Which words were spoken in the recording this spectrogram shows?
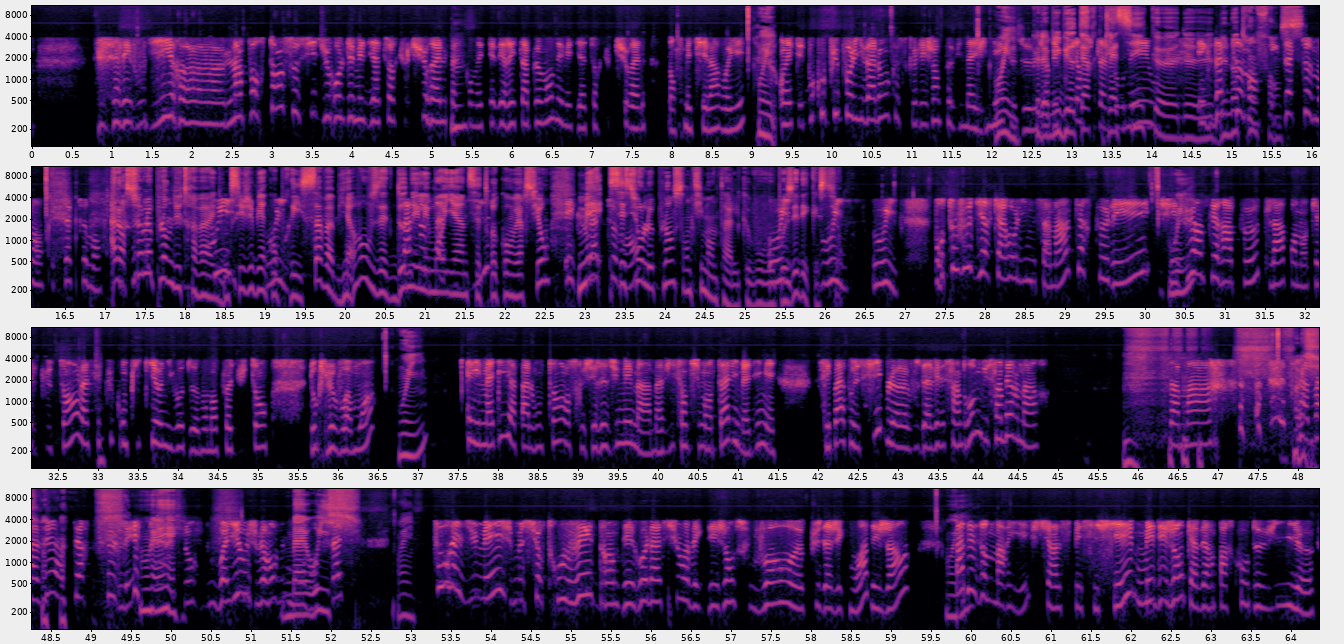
j'allais vous dire euh, l'importance aussi du rôle des médiateurs culturels parce Mm. qu'on était véritablement des médiateurs culturels dans ce métier-là, vous voyez. Oui. On était beaucoup plus polyvalents que ce que les gens peuvent imaginer. Oui, que, de que la bibliothèque la classique ou- euh, de, notre enfance. Exactement, exactement. Alors, sur le plan du travail, Oui, donc, si j'ai bien oui. compris, ça va bien, vous vous êtes donné Ça les moyens de cette reconversion, mais c'est sur le plan sentimental que vous vous posez des questions. Oui, oui. Pour tout vous dire, Caroline, ça m'a interpellée. J'ai Oui. vu un thérapeute là pendant quelques temps. Là, c'est plus compliqué au niveau de mon emploi du temps, donc je le vois moins. Oui, Et il m'a dit il y a pas longtemps, lorsque j'ai résumé ma, ma vie sentimentale, il m'a dit mais c'est pas possible, vous avez le syndrome du Saint Bernard. ça m'a, ça m'avait interpellée. oui, Donc vous voyez où je vais en venir. ben En oui. fait, oui. Pour résumer, je me suis retrouvée dans des relations avec des gens souvent euh, plus âgés que moi déjà. oui. Pas des hommes mariés, je tiens à le spécifier, mais des gens qui avaient un parcours de vie euh,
